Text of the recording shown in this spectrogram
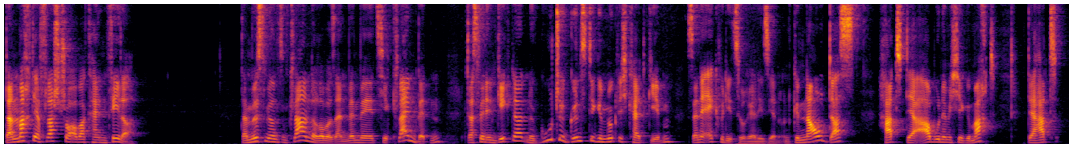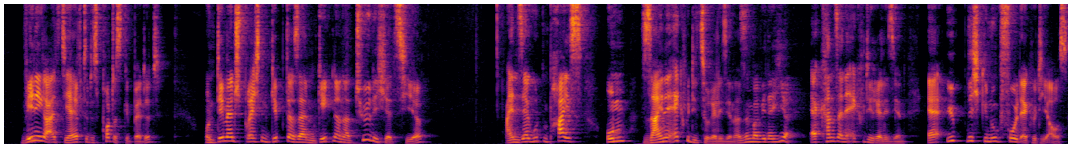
Dann macht der Flush Draw aber keinen Fehler. Dann müssen wir uns im Klaren darüber sein, wenn wir jetzt hier klein betten, dass wir dem Gegner eine gute, günstige Möglichkeit geben, seine Equity zu realisieren. Und genau das hat der Abu nämlich hier gemacht. Der hat weniger als die Hälfte des Pottes gebettet. Und dementsprechend gibt er seinem Gegner natürlich jetzt hier einen sehr guten Preis um seine Equity zu realisieren. Da sind wir wieder hier. Er kann seine Equity realisieren. Er übt nicht genug Fold Equity aus.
